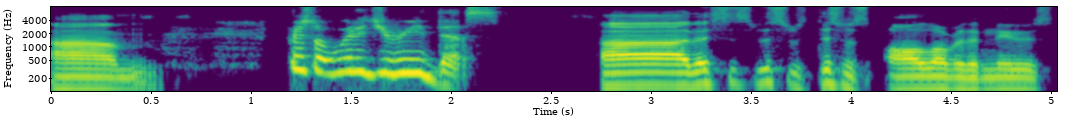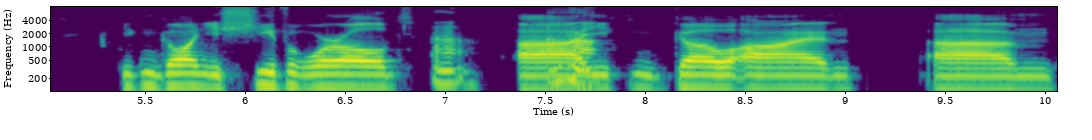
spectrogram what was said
Um, First of all, where did you read this? uh, this is this was this was all over the news. You can go on Yeshiva World. Uh, Uh, uh-huh. You can go on. Um,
